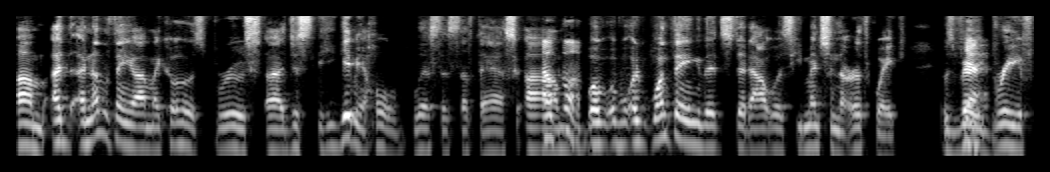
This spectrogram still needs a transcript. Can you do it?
Um, I, another thing, uh, my co-host Bruce, uh, just he gave me a whole list of stuff to ask. Oh, um, oh, cool. well, one thing that stood out was he mentioned the earthquake. It was very yeah. brief,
